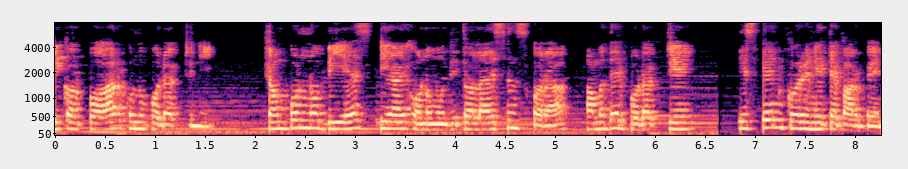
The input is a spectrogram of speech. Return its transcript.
বিকল্প আর কোনো প্রোডাক্ট নেই। সম্পূর্ণ বিএসটিআই অনুমোদিত লাইসেন্স করা আমাদের প্রোডাক্টটি স্ক্যান করে নিতে পারবেন।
